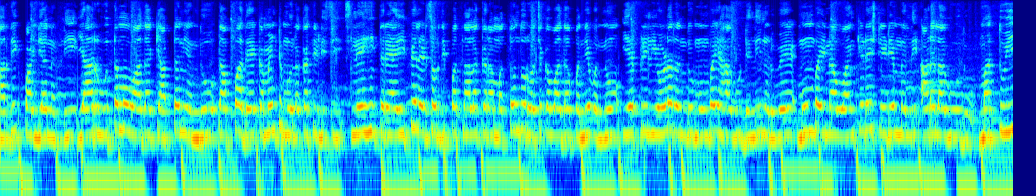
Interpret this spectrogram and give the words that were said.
ಹಾರ್ದಿಕ್ ಪಾಂಡ್ಯನಲ್ಲಿ ಯಾರು ಉತ್ತಮವಾದ ಕ್ಯಾಪ್ಟನ್ ಎಂದು ತಪ್ಪದೆ ಕಮೆಂಟ್ ಮೂಲಕ ತಿಳಿಸಿ. ಸ್ನೇಹಿತರೆ ಐಪಿಎಲ್ ಎರಡ್ ಸಾವಿರದ ಇಪ್ಪತ್ನಾಲ್ಕರ ಮತ್ತೊಂದು ರೋಚಕವಾದ ಪಂದ್ಯವನ್ನು ಏಪ್ರಿಲ್ ಏಳರಂದು ಮುಂಬೈ ಹಾಗೂ ಡೆಲ್ಲಿ ನಡುವೆ ಮುಂಬೈನ ವಾಂಖೆಡೆ ಸ್ಟೇಡಿಯಂನಲ್ಲಿ ಆಡಲಾಗುವುದು. ಮತ್ತು ಈ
